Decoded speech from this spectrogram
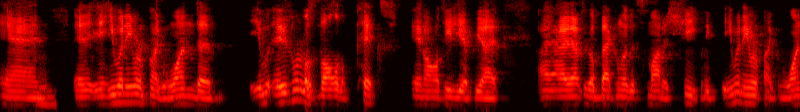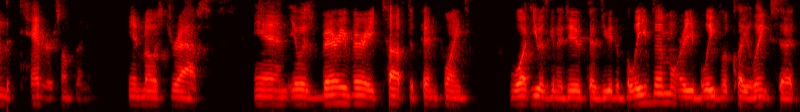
And, mm-hmm. and he went anywhere from like one to it, it, was one of those volatile picks in all TGFBI. I, would have to go back and look at Smada's sheet, but he, he went anywhere from like one to ten or something in most drafts, and it was very very tough to pinpoint what he was going to do because you either believed him or you believed what Clay Link said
